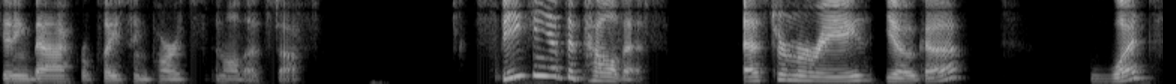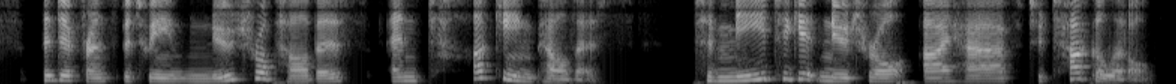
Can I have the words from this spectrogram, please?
getting back, replacing parts, and all that stuff. Speaking of the pelvis, Esther Marie Yoga, what's the difference between neutral pelvis and tucking pelvis? To me, to get neutral, I have to tuck a little.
